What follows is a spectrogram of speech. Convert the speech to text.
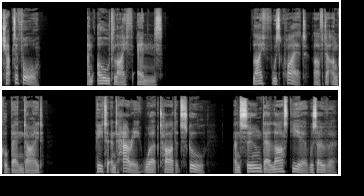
Chapter 4 An Old Life Ends. Life was quiet after Uncle Ben died. Peter and Harry worked hard at school, and soon their last year was over.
